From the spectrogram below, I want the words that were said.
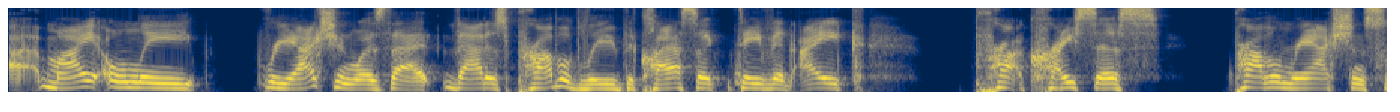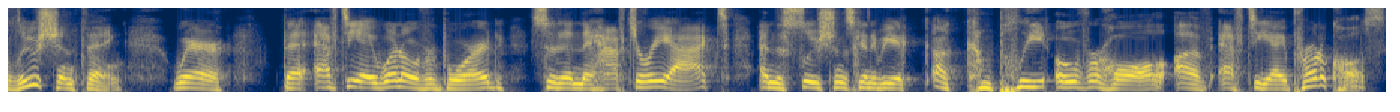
uh, my only reaction was that that is probably the classic David Icke pro- crisis problem reaction solution thing where the FDA went overboard, so then they have to react, and the solution is going to be a, a complete overhaul of FDA protocols.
